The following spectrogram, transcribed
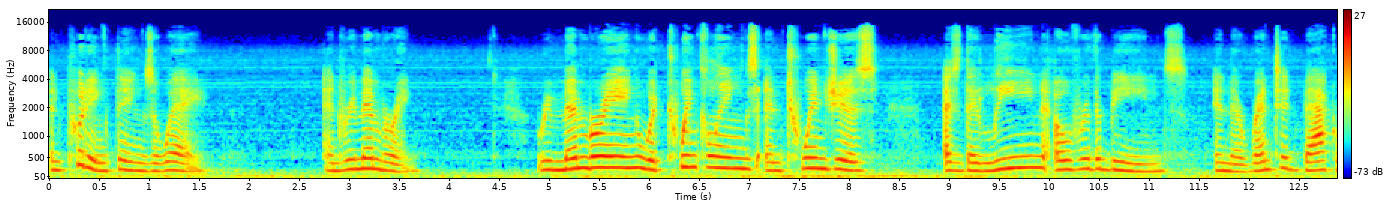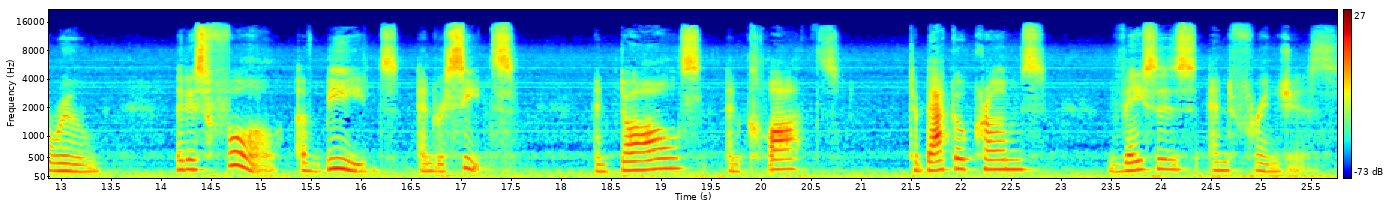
and putting things away. And remembering, remembering with twinklings and twinges as they lean over the beans in their rented back room that is full of beads and receipts and dolls and cloths, tobacco crumbs, vases and fringes.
